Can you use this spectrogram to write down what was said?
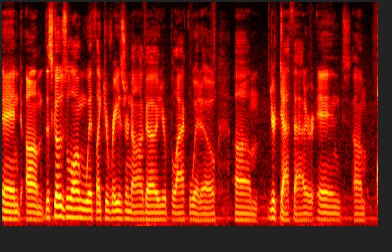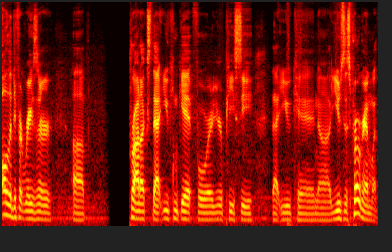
And um, this goes along with like your Razer Naga, your Black Widow, um, your Death Adder, and um, all the different Razer uh, products that you can get for your PC that you can uh, use this program with.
